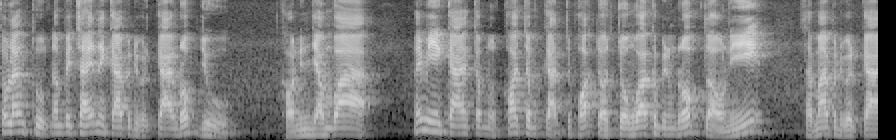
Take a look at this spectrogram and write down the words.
กำลังถูกนำไปใช้ในการปฏิบัติการรบอยู่ ขอเน้นย้ำว่า ไม่มีการกำหนดข้อจำกัดเฉพาะเจาะจงว่าเครื่องบินรบเหล่านี้ สามารถปฏิบัติการ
